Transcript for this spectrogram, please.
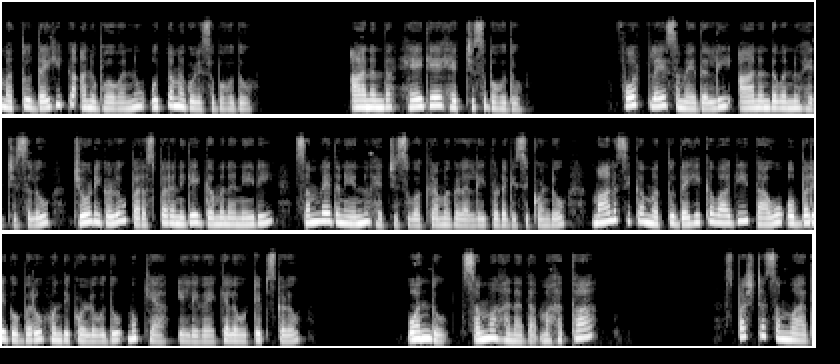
ಮತ್ತು ದೈಹಿಕ ಅನುಭವವನ್ನು ಉತ್ತಮಗೊಳಿಸಬಹುದು. ಆನಂದ ಹೇಗೆ ಹೆಚ್ಚಿಸಬಹುದು? ಫೋರ್ಪ್ಲೇ ಸಮಯದಲ್ಲಿ ಆನಂದವನ್ನು ಹೆಚ್ಚಿಸಲು ಜೋಡಿಗಳು ಪರಸ್ಪರನಿಗೆ ಗಮನ ನೀಡಿ ಸಂವೇದನೆಯನ್ನು ಹೆಚ್ಚಿಸುವ ಕ್ರಮಗಳಲ್ಲಿ ತೊಡಗಿಸಿಕೊಂಡು ಮಾನಸಿಕ ಮತ್ತು ದೈಹಿಕವಾಗಿ ತಾವು ಒಬ್ಬರಿಗೊಬ್ಬರು ಹೊಂದಿಕೊಳ್ಳುವುದು ಮುಖ್ಯ. ಇಲ್ಲಿವೆ ಕೆಲವು ಟಿಪ್ಸ್ಗಳು. ಒಂದು, ಸಂವಹನದ ಮಹತ್ವ. ಸ್ಪಷ್ಟ ಸಂವಾದ,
